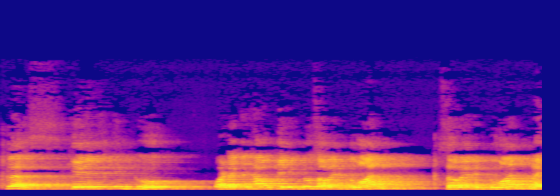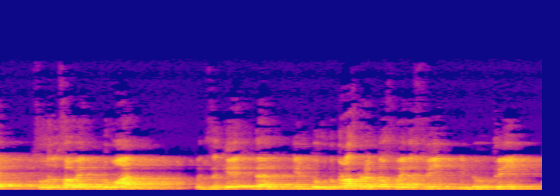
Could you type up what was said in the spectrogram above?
plus k into what I can have k into 7 into 1, 7 into 1, right? So the 7 into 1, which is the k, then into the cross product of minus 3 into 3,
